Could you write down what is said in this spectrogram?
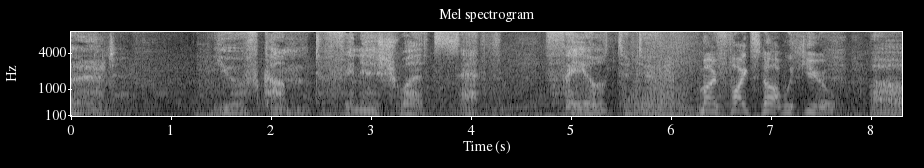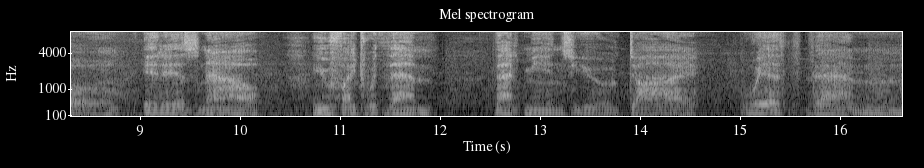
Altered. You've come to finish what Seth failed to do. My fight's not with you. Oh, it is now. You fight with them. That means you die with them.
